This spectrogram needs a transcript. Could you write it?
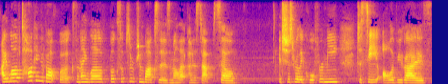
I love talking about books and I love book subscription boxes and all that kind of stuff so it's just really cool for me to see all of you guys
